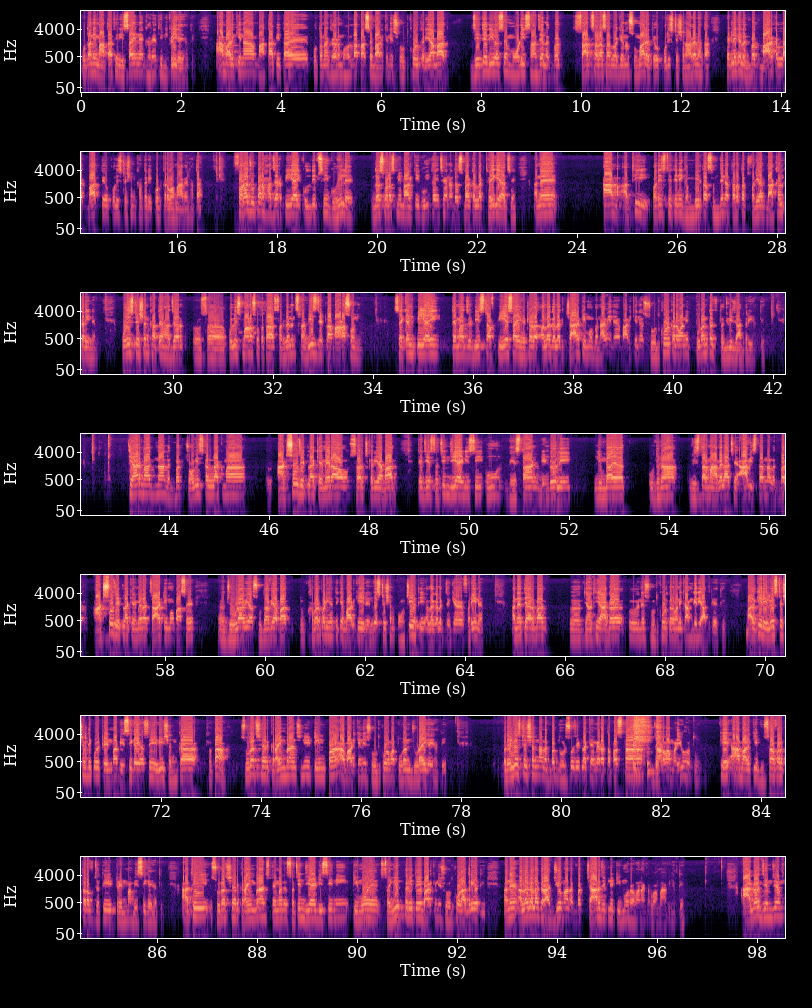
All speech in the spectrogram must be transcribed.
પોતાની માતાથી રિસાઈને ઘરેથી નીકળી ગઈ હતી. આ બાળકીના માતા પિતાએ પોતાના ઘર મોહલ્લા પાસે બાળકીની શોધખોળ કર્યા બાદ જે તે દિવસે મોડી સાંજે લગભગ સાત સાડા સાત વાગ્યાના સુમારે તેઓ પોલીસ સ્ટેશન આવેલ હતા. એટલે કે લગભગ બાર કલાક બાદ તેઓ પોલીસ સ્ટેશન ખાતે રિપોર્ટ કરવામાં આવેલ હતા. ફરજ ઉપર હાજર પીઆઈ કુલદીપસિંહ ગોહિલે દસ વર્ષની બાળકી ગુમ થઈ છે અને દસ બાર કલાક થઈ ગયા છે. અને આ આથી પરિસ્થિતિની ગંભીરતા સમજીને તરત જ ફરિયાદ દાખલ કરીને પોલીસ સ્ટેશન ખાતે હાજર પોલીસ માણસો તથા સર્વેલન્સના વીસ જેટલા માણસોની સેકન્ડ પીઆઈ તેમજ ડી સ્ટાફ પીએસઆઈ હેઠળ અલગ અલગ ચાર ટીમો બનાવીને બાળકીને શોધખોળ કરવાની તુરંત જ તજવીજ આદરી હતી. ત્યારબાદના લગભગ ચોવીસ કલાકમાં આઠસો જેટલા કેમેરાઓ સર્ચ કર્યા બાદ કે જે સચિન જીઆઈડીસી ઊન, ભેસ્તાન, ડિંડોલી, લિંબાયત, ઉધના વિસ્તારમાં આવેલા છે. આ વિસ્તારના લગભગ આઠસો જેટલા કેમેરા ચાર ટીમો પાસે જોડાવ્યા સુધાવ્યા બાદ ખબર પડી હતી કે બાળકી રેલવે સ્ટેશન પહોંચી હતી અલગ અલગ જગ્યાએ ફરીને અને ત્યારબાદ ત્યાંથી આગળ એને શોધખોળ કરવાની કામગીરી આદરી હતી. બાળકી રેલવે સ્ટેશનથી કોઈ ટ્રેનમાં બેસી ગઈ હશે એવી શંકા થતા સુરત શહેર ક્રાઇમ બ્રાન્ચની ટીમ પણ આ બાળકીની શોધખોળમાં તુરંત જોડાઈ ગઈ હતી. રેલવે સ્ટેશનના લગભગ દોઢસો જેટલા કેમેરા તપાસતા જાણવા મળ્યું હતું કે આ બાળકી ભૂસાવળ તરફ જતી ટ્રેનમાં બેસી ગઈ હતી. આથી સુરત શહેર ક્રાઇમ બ્રાન્ચ તેમજ સચિન જીઆઈડીસીની ટીમોએ સંયુક્ત રીતે બાળકીની શોધખોળ આદરી હતી અને અલગ અલગ રાજ્યોમાં લગભગ ચાર જેટલી ટીમો રવાના કરવામાં આવી હતી. આગળ જેમ જેમ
